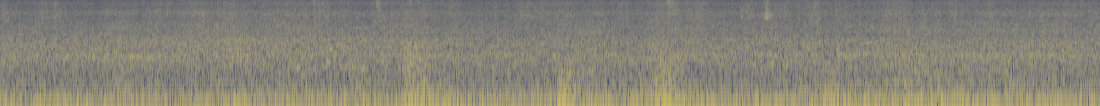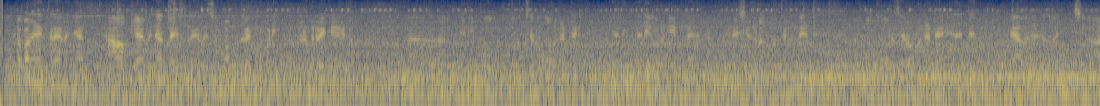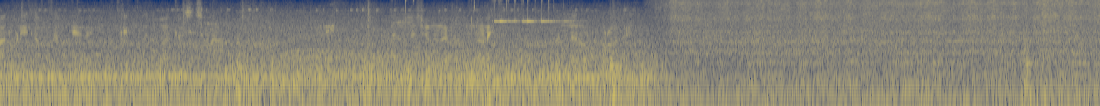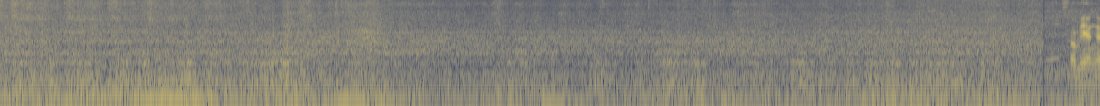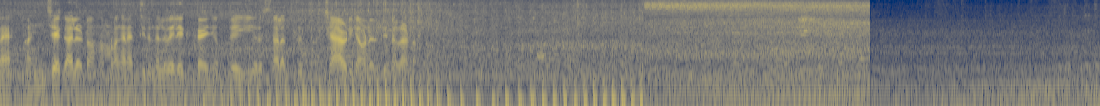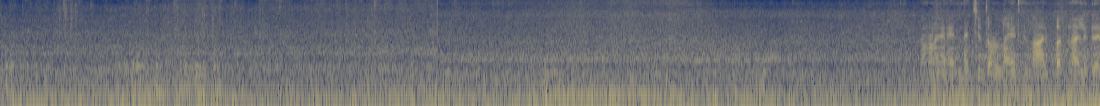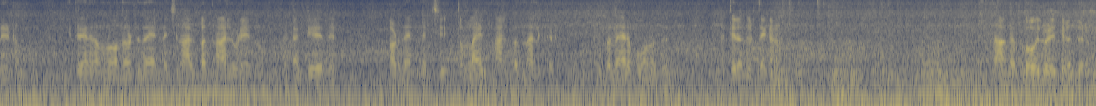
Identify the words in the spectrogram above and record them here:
അപ്പം അങ്ങനെ ഇത്രയാണ് ഞാൻ ആ ക്യാബിനകത്തായിരുന്നു ഏകദേശം പന്ത്രണ്ട് മണി പന്ത്രണ്ടരയൊക്കെ ആയിട്ടും ഇനിയിപ്പോൾ കുറച്ചൊന്ന് ഉറങ്ങട്ടെ ഞാൻ ഇന്നലെ ഉറങ്ങിയിട്ടുണ്ടായിരുന്നില്ല സമയം അങ്ങനെ അഞ്ചേ കാലം കേട്ടോ. നമ്മളങ്ങനെ തിരുനെൽവേലിയൊക്കെ കഴിഞ്ഞു. ഈ ഒരു സ്ഥലത്ത് ചായ പിടിക്കാൻ വേണ്ടി എത്തിയിട്ടുള്ളത് കേട്ടോ നമ്മളങ്ങനെ എൻ എച്ച് തൊള്ളായിരത്തി നാൽപ്പത്തിനാലിൽ കയറി കേട്ടോ ഇത്രയും നമ്മൾ വന്നുകൊണ്ടിരുന്നത് എൻ എച്ച് നാൽപ്പത്തിനാലിലൂടെയായിരുന്നു ഇത് കട്ട് ചെയ്തിട്ട് അവിടെ നിന്ന് എൻ എച്ച് തൊള്ളായിരത്തി നാൽപ്പത്തിനാലിൽ കയറി ഇപ്പം നേരെ പോകുന്നത് തിരുവനന്തപുരത്തേക്കാണ് നാഗർകോവിൽ വഴി തിരുവനന്തപുരം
